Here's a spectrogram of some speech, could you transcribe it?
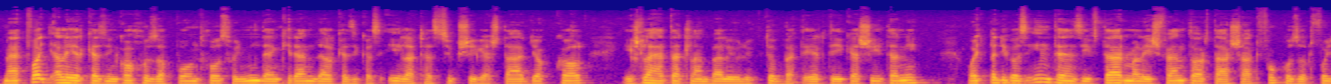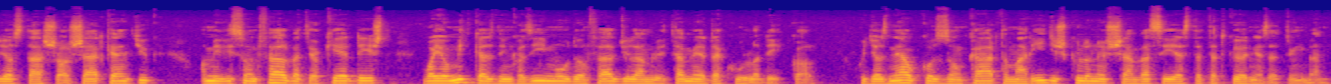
Mert vagy elérkezünk ahhoz a ponthoz, hogy mindenki rendelkezik az élethez szükséges tárgyakkal, és lehetetlen belőlük többet értékesíteni, vagy pedig az intenzív termelés fenntartását fokozott fogyasztással serkentjük, ami viszont felveti a kérdést, Vajon mit kezdünk az így módon felgyülemlő temérdek hulladékkal? Hogy az ne okozzon kárt a már így is különösen veszélyeztetett környezetünkben.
